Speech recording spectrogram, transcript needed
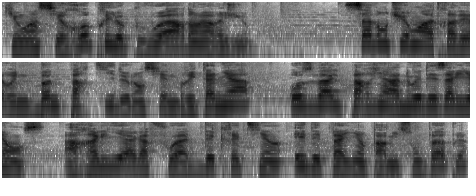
qui ont ainsi repris le pouvoir dans la région. S'aventurant à travers une bonne partie de l'ancienne Britannia, Oswald parvient à nouer des alliances, à rallier à la fois des chrétiens et des païens parmi son peuple,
